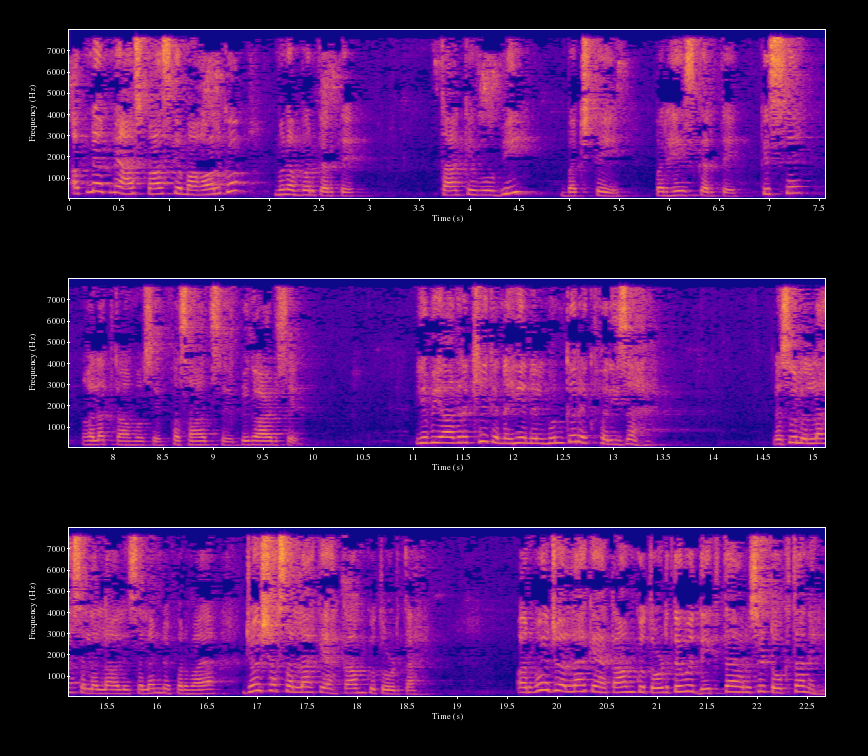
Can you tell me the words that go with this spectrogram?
اپنے اپنے آس پاس کے ماحول کو منور کرتے۔ تاکہ وہ بھی بچتے، پرہیز کرتے۔ کس سے؟ غلط کاموں سے، فساد سے، بگاڑ سے۔ یہ بھی یاد رکھیے کہ نہیں انل منکر ایک فریضہ ہے۔ رسول اللہ صلی اللہ علیہ وسلم نے فرمایا، جو شخص اللہ کے احکام کو توڑتا ہے اور وہ جو اللہ کے احکام کو توڑتے ہوئے دیکھتا ہے اور اسے ٹوکتا نہیں،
